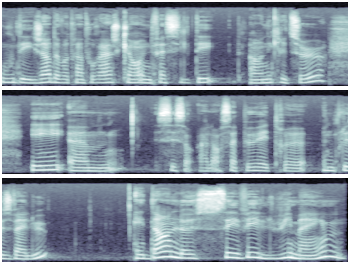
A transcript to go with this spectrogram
ou des gens de votre entourage qui ont une facilité en écriture. Et c'est ça. Alors, ça peut être une plus-value. Et dans le CV lui-même,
